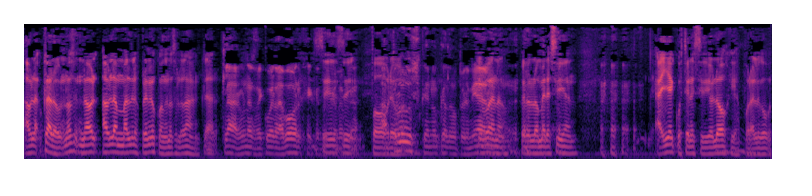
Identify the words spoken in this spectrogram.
habla, claro, no, no habl- hablan mal de los premios cuando no se lo dan, claro. Claro, uno recuerda a Borges, que Sí, nunca lo sí, premiaron. pobre a Proust, que nunca lo Y premiaron. bueno, pero lo merecían. Ahí hay cuestiones ideológicas por algo,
